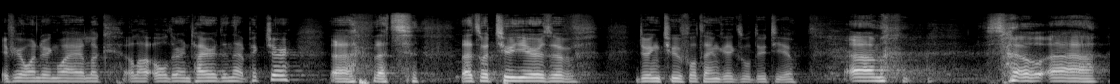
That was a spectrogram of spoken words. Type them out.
if you're wondering why I look a lot older and tired than that picture, uh, that's, that's what two years of doing two full-time gigs will do to you. Um, so, uh,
